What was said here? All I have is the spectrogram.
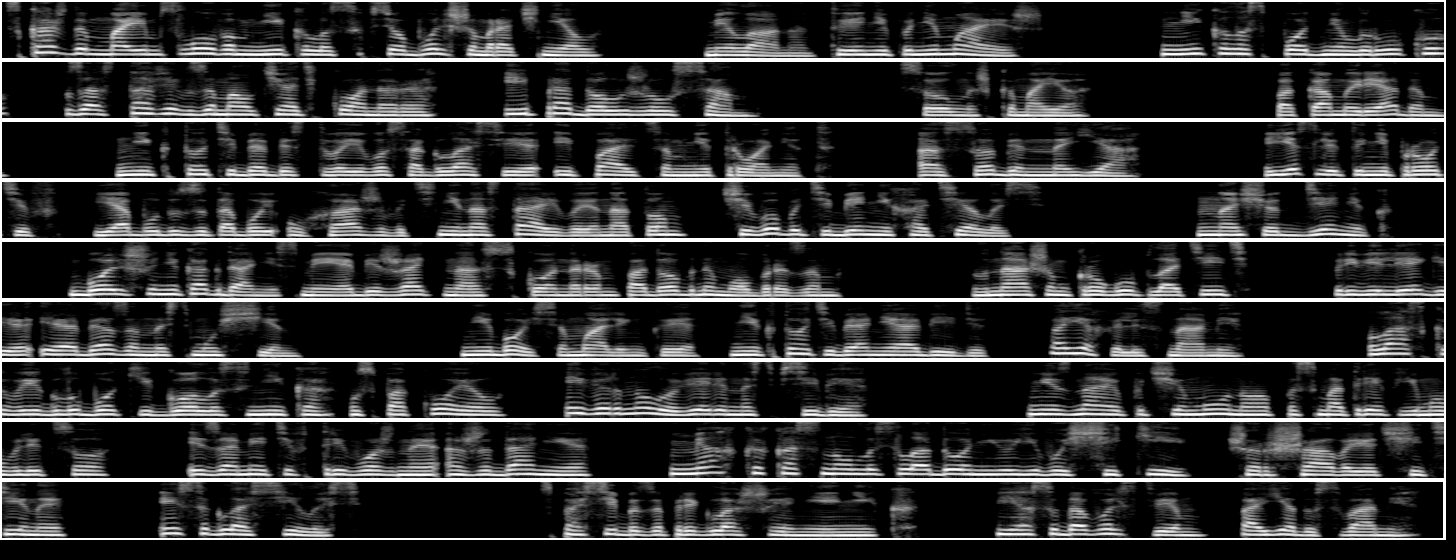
С каждым моим словом Николас все больше мрачнел. Милана, ты не понимаешь. Николас поднял руку, заставив замолчать Конора, и продолжил сам. Солнышко мое, пока мы рядом, никто тебя без твоего согласия и пальцем не тронет, особенно я. Если ты не против, я буду за тобой ухаживать, не настаивая на том, чего бы тебе не хотелось. Насчет денег больше никогда не смей обижать нас с Конором подобным образом. В нашем кругу платить привилегия и обязанность мужчин. Не бойся, маленькая, никто тебя не обидит. Поехали с нами. Ласковый и глубокий голос Ника успокоил и вернул уверенность в себе. Не знаю почему, но посмотрев ему в лицо и заметив тревожное ожидание, мягко коснулась ладонью его щеки, шершавой от щетины, и согласилась. Спасибо за приглашение, Ник. Я с удовольствием поеду с вами.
